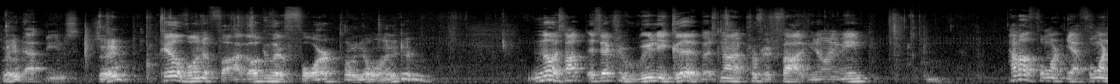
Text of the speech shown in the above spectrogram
What that means. See? Scale of 1 to 5, I'll give it a 4. Oh, you don't like it? No, it's not. It's actually really good, but it's not a perfect 5, you know what I mean? How about 4? Yeah, 4.5.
